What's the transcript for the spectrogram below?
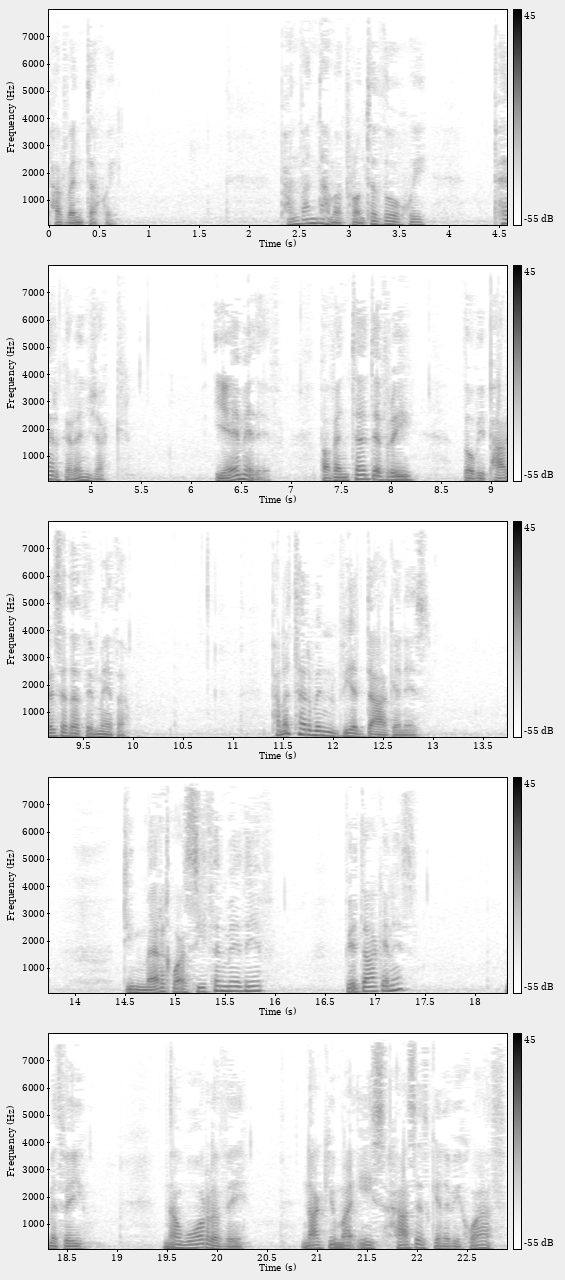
parfenta chwi. Pan fan dama pronter ddo chwi, perger yn jac. Ie, meddif, parfenta defri, ddo fi pares a ddymedda. Pan y termyn fi y dag yn is? Di merch wasith yn meddif? Fe dagennes? Medd fi, na wara fi, nag yw mae is hasedd gen fi chwath.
